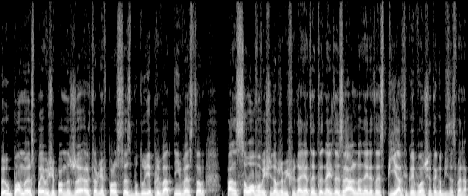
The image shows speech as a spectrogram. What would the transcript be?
był pomysł, pojawił się pomysł, że elektrownię w Polsce zbuduje prywatny inwestor pan Sołowow, jeśli dobrze mi się wydaje. To, to, na ile to jest realne, na ile to jest PR tylko i wyłącznie tego biznesmena?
